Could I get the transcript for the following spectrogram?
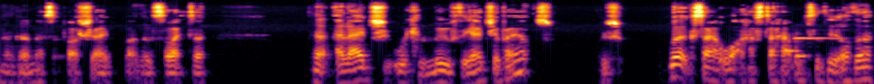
not going to mess up our shape, but I'm going to select a, an edge. We can move the edge about, which works out what has to happen to the other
